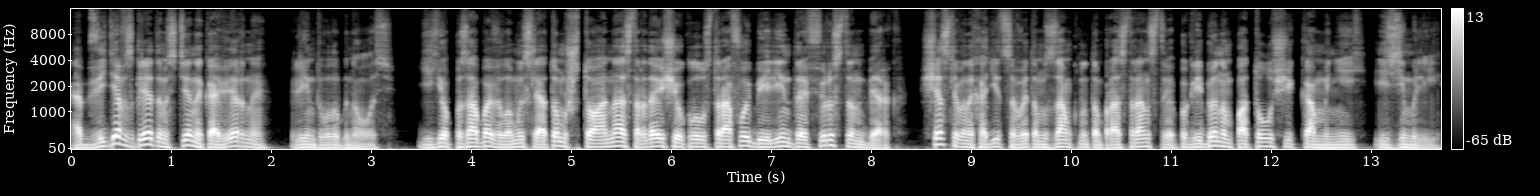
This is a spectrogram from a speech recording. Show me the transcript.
Обведя взглядом стены каверны, Линда улыбнулась. Ее позабавила мысль о том, что она, страдающая клаустрофобией Линда Фюрстенберг, счастлива находиться в этом замкнутом пространстве, погребенном потолще камней и земли.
